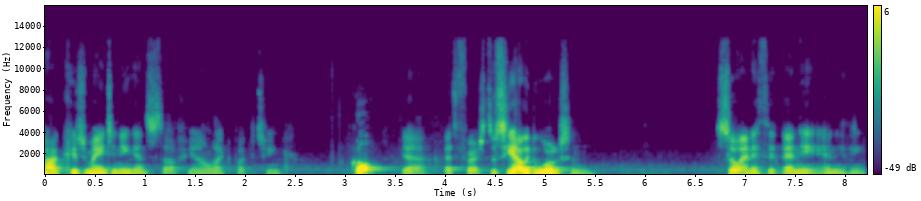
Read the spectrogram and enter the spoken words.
package maintaining and stuff. You know, like packaging. Cool. Yeah, at first to see how it works and so anything, any anything,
